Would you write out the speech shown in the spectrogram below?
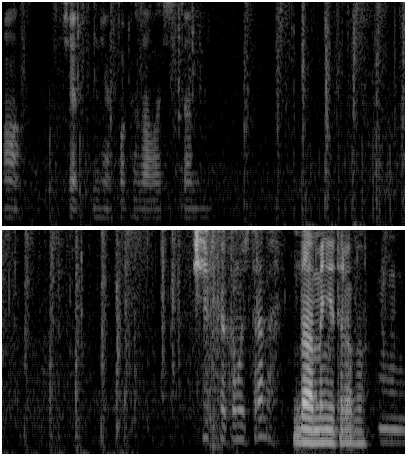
А, черт, ні, показалось там. Щітка комусь треба? Да, мені треба. М,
